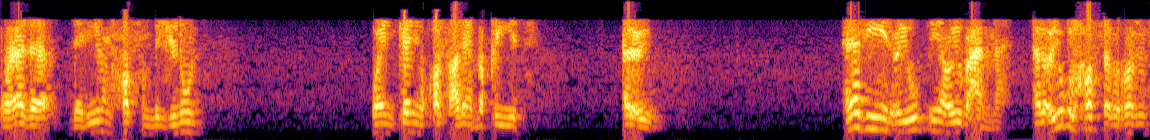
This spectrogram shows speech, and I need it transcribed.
وهذا دليل خاص بالجنون وإن كان يقاس عليه بقية العيوب. هذه العيوب هي عيوب عامة. العيوب الخاصة بالرجل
